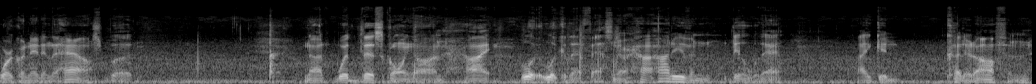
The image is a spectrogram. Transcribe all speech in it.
work on it in the house, but not with this going on. I look, look at that fastener. How, how do you even deal with that? I could cut it off and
